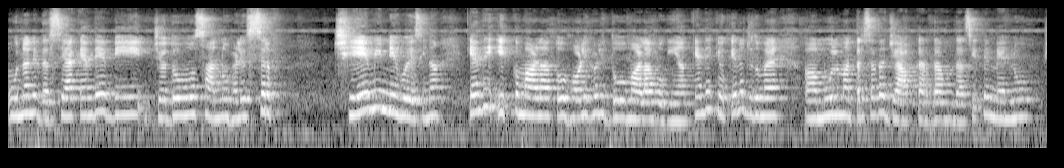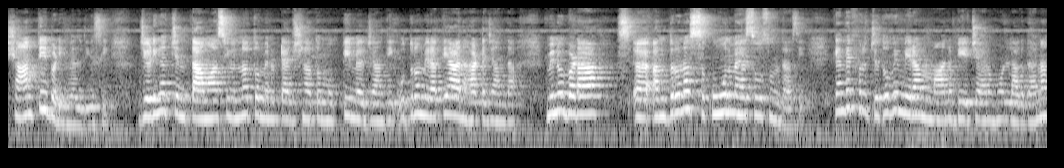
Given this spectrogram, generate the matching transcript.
ਉਹਨਾਂ ਨੇ ਦੱਸਿਆ, ਕਹਿੰਦੇ ਵੀ ਜਦੋਂ ਸਾਨੂੰ ਹਲੇ ਸਿਰਫ 6 ਮਹੀਨੇ ਹੋਏ ਸੀ ਨਾ ਕਹਿੰਦੇ ਇੱਕ ਮਾਲਾ ਤੋਂ ਹੌਲੀ ਹੌਲੀ ਦੋ ਮਾਲਾ ਹੋ ਗਈਆਂ। ਕਹਿੰਦੇ ਕਿਉਂਕਿ ਨਾ ਜਦੋਂ ਮੈਂ ਮੂਲ ਮੰਤਰ ਸਾਹਿਬ ਦਾ ਜਾਪ ਕਰਦਾ ਹੁੰਦਾ ਸੀ ਤੇ ਮੈਨੂੰ ਸ਼ਾਂਤੀ ਬੜੀ ਮਿਲਦੀ ਸੀ। ਜਿਹੜੀਆਂ ਚਿੰਤਾਵਾਂ ਸੀ ਉਹਨਾਂ ਤੋਂ ਮੈਨੂੰ ਟੈਨਸ਼ਨਾਂ ਤੋਂ ਮੁਕਤੀ ਮਿਲ ਜਾਂਦੀ, ਉਧਰੋਂ ਮੇਰਾ ਧਿਆਨ ਹਟ ਜਾਂਦਾ। ਮੈਨੂੰ ਬੜਾ ਅੰਦਰੋਂ ਨਾ ਸਕੂਨ ਮਹਿਸੂਸ ਹੁੰਦਾ ਸੀ। ਕਹਿੰਦੇ ਫਿਰ ਜਦੋਂ ਵੀ ਮੇਰਾ ਮਨ ਬੇਚੈਨ ਹੋਣ ਲੱਗਦਾ ਨਾ,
